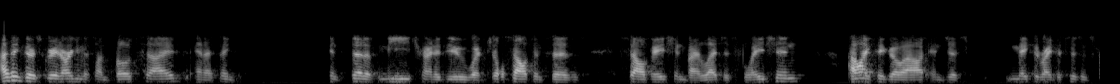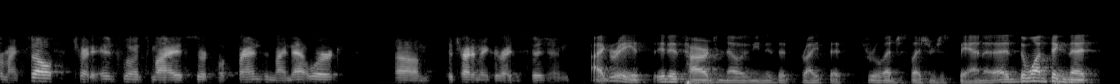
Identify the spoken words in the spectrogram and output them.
I think there's great arguments on both sides, and I think instead of me trying to do what Joel Salatin says, salvation by legislation, I like to go out and just make the right decisions for myself, try to influence my circle of friends and my network um, to try to make the right decision. I agree. It's it is hard to know. I mean, is it right that through legislation just ban it? Uh, the one thing that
